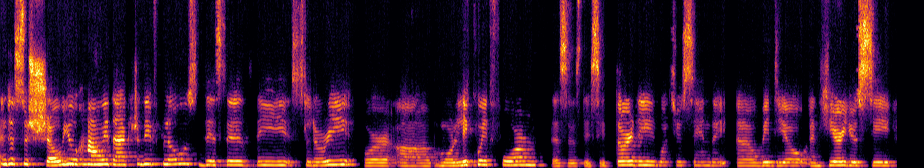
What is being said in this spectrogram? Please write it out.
And just to show you how it actually flows, this is the slurry or uh, more liquid form. This is the C30, what you see in the uh, video. And here you see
